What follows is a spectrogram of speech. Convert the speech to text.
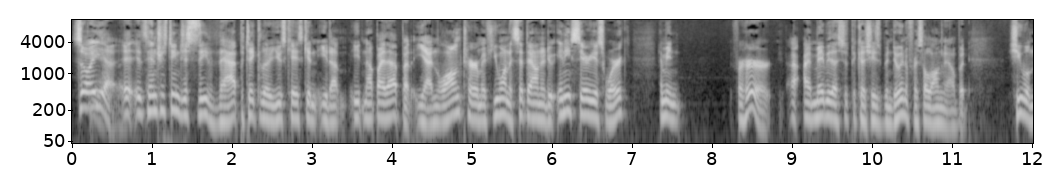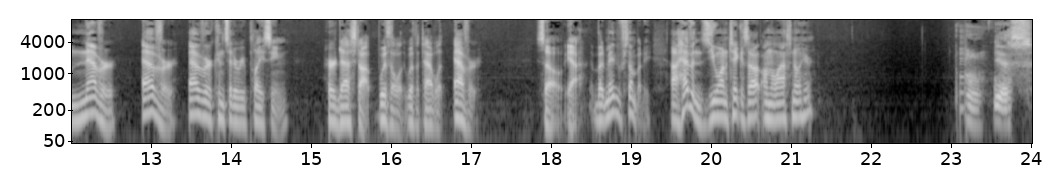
So yeah, it, it's interesting just to see that particular use case getting eat up eaten up by that. But yeah, in the long term, if you want to sit down and do any serious work, I mean, for her, I, I- maybe that's just because she's been doing it for so long now, but she will never, ever, ever consider replacing her desktop with a with a tablet ever. So yeah, but maybe for somebody. Uh, Heavens, you want to take us out on the last note here? Yes.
